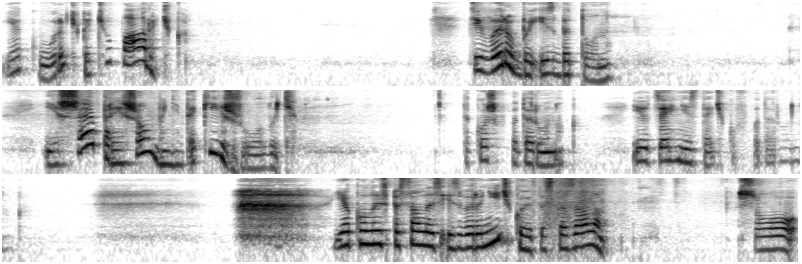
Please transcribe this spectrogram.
Я курочка, чупарочка. Ці вироби із бетону. І ще прийшов мені такий жолудь. Також в подарунок. І оце гніздечко в подарунок. Я коли списалась із Веронічкою, то сказала, що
